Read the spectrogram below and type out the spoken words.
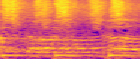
no, no,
